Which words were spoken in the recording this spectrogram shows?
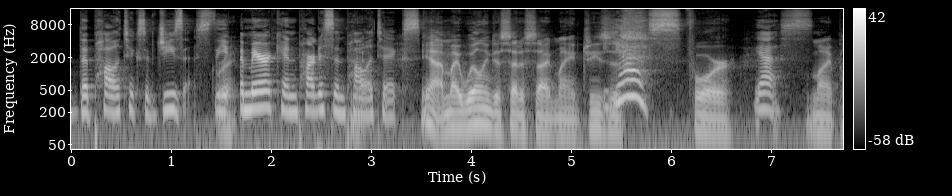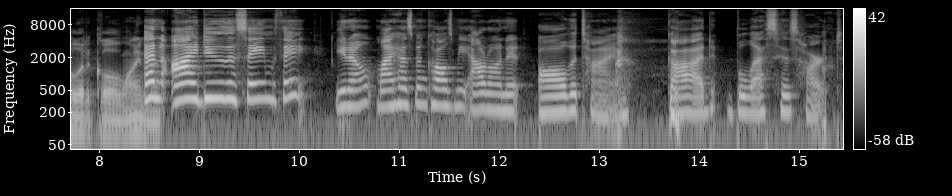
the politics of Jesus, the Right. American partisan politics. Yeah. Am I willing to set aside my Jesus Yes. for Yes. my political alignment? And I do the same thing. You know, my husband calls me out on it all the time. God bless his heart.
